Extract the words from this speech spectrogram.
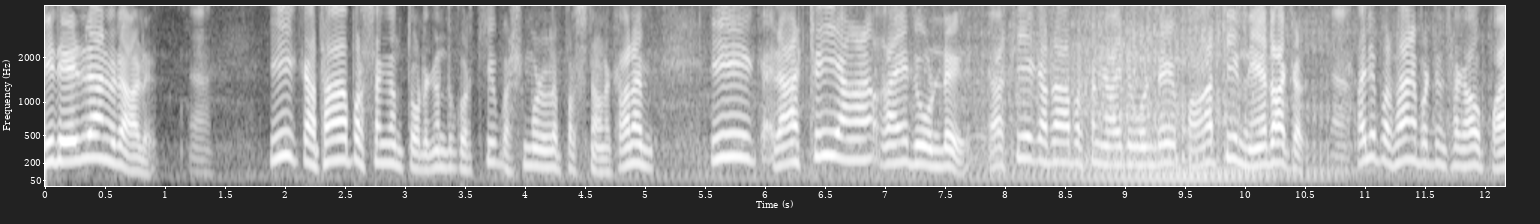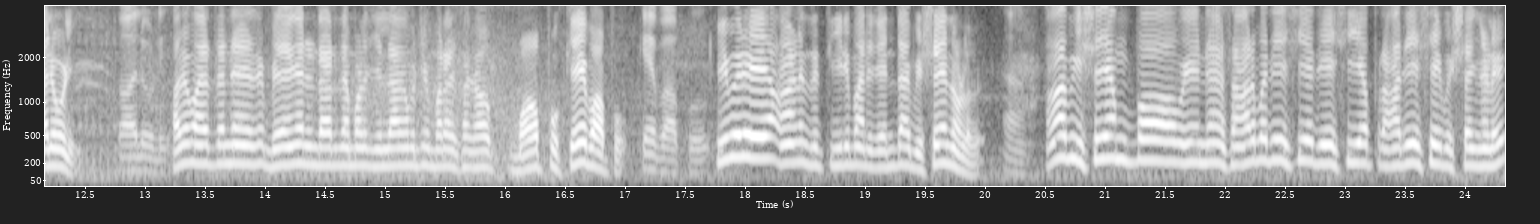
ഇത് എഴുതാൻ ഒരാൾ ഈ കഥാപ്രസംഗം തുടങ്ങുന്നത് കുറച്ച് വിഷമമുള്ള പ്രശ്നമാണ്. കാരണം ഈ രാഷ്ട്രീയ ആയതുകൊണ്ട് രാഷ്ട്രീയ കഥാപ്രസംഗം ആയതുകൊണ്ട് പാർട്ടി നേതാക്കൾ. അതിൽ പ്രധാനപ്പെട്ട സഖാവ് പാലോളി. അതുപോലെ തന്നെ ബേങ്ങനുണ്ടായിരുന്ന നമ്മുടെ ജില്ലാ കമ്മിറ്റി പറയുന്ന സംഘം ബാപ്പു കെ ബാപ്പു. ഇവർ ഇവർ ആണ് ഇത് തീരുമാനിക്കുക. എന്താ വിഷയം എന്നുള്ളത്? ആ. വിഷയം ഇപ്പോൾ പിന്നെ സാർവദേശീയ ദേശീയ പ്രാദേശിക വിഷയങ്ങൾ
